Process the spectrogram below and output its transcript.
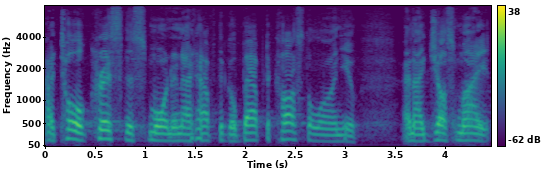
I told Chris this morning I'd have to go Baptist on you, and I just might.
